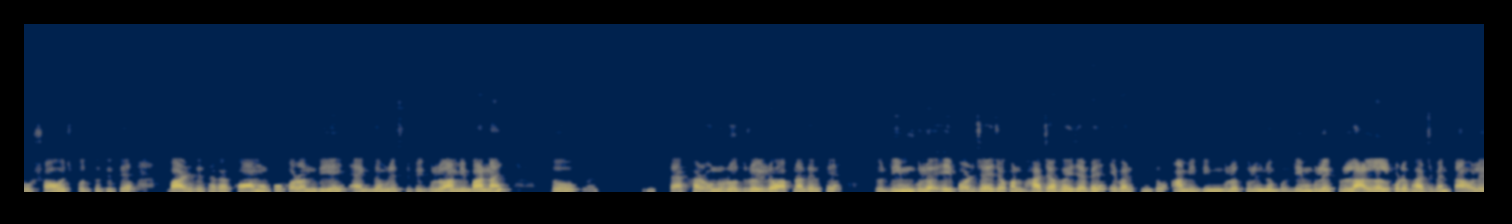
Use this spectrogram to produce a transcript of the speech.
খুব সহজ পদ্ধতিতে বাড়িতে থাকা কম উপকরণ দিয়েই একদম রেসিপিগুলো আমি বানাই। তো দেখার অনুরোধ রইল আপনাদেরকে। তো ডিমগুলো এই পর্যায়ে যখন ভাজা হয়ে যাবে, এবার কিন্তু আমি ডিমগুলো তুলে নেব। ডিমগুলো একটু লাল লাল করে ভাজবেন, তাহলে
